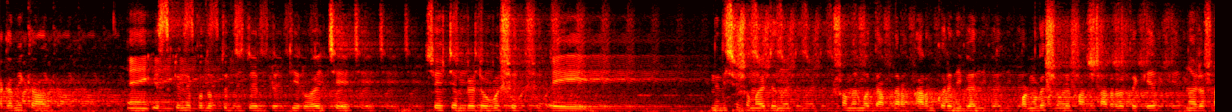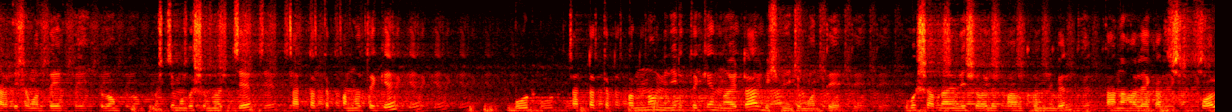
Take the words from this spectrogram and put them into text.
আগামীকাল স্ক্রিনে প্রদত্ত যে টেম্পলেটটি রয়েছে, সেই টেম্পলেট অবশ্যই এই নির্দিষ্ট সময়ের জন্য, সময়ের মধ্যে আপনারা ফার্ম করে নেবেন। বাংলাদেশ সময় পাঁচশো আঠারো থেকে নয়টা সাড়ে তিনশোর মধ্যে এবং পশ্চিমবঙ্গের সময় হচ্ছে চারটা তেপ্পান্ন থেকে বুট চারটা তেপ্পান্ন মিনিট থেকে নয়টা বিশ মিনিটের মধ্যে। অবশ্যই আপনারা নির্দিষ্ট হলে ফার্ম করে নেবেন, তা না হলে একাদশীর ফল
